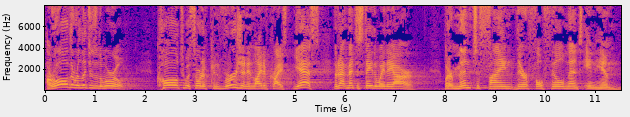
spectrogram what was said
Are all the religions of the world called to a sort of conversion in light of Christ. Yes, they're not meant to stay the way they are, but are meant to find their fulfillment in Him.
